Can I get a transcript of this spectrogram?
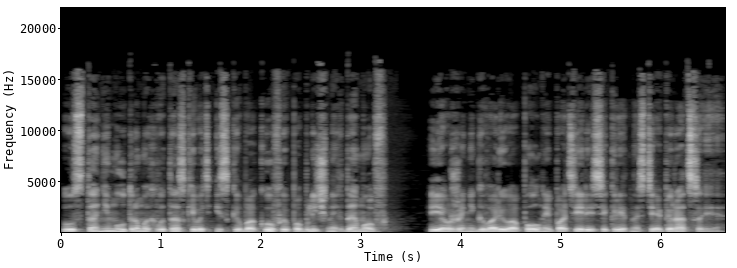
Устанем утром их вытаскивать из кабаков и публичных домов. Я уже не говорю о полной потере секретности операции.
